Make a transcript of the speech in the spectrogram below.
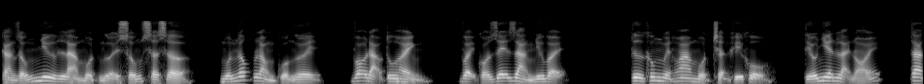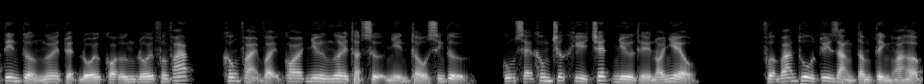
càng giống như là một người sống sơ sờ, muốn ngốc lòng của ngươi, võ đạo tu hành, vậy có dễ dàng như vậy. Tư không nguyệt hoa một trận khí khổ, tiếu nhiên lại nói, ta tin tưởng ngươi tuyệt đối có ứng đối phương pháp, không phải vậy coi như ngươi thật sự nhìn thấu sinh tử, cũng sẽ không trước khi chết như thế nói nhiều. Phượng Vãn Thu tuy rằng tâm tình hòa hợp,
